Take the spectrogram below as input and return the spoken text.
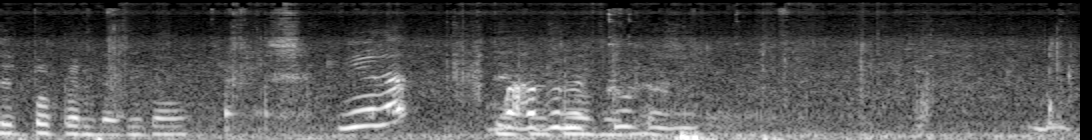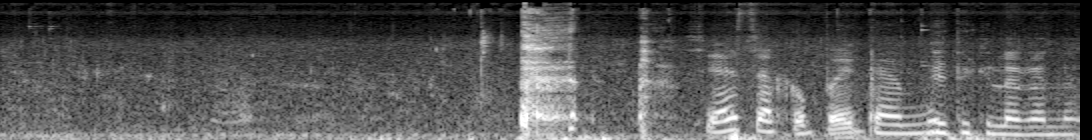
ते पप्पांना तिथं. किती किलो घालणार?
